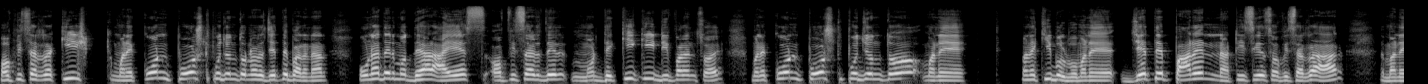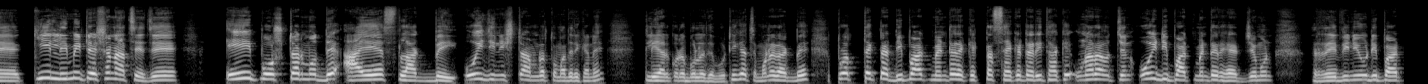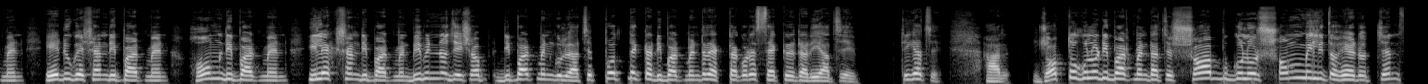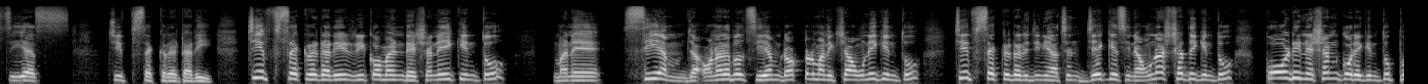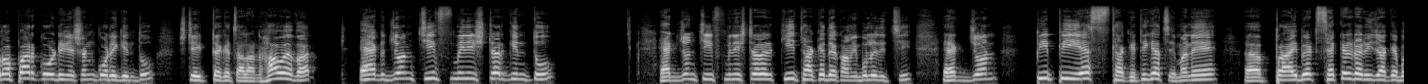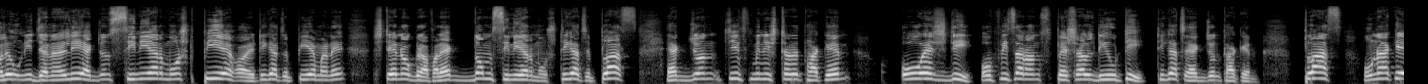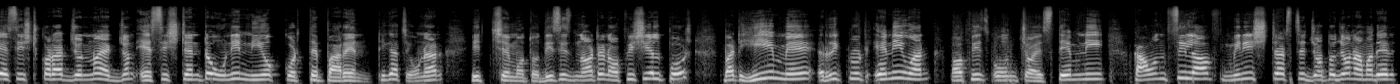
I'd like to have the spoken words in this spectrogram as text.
অফিসাররা কি মানে কোন পোস্ট পর্যন্ত ওনারা যেতে পারেন আর ওনাদের মধ্যে আর আইএস অফিসারদের মধ্যে কি কি ডিফারেন্স হয়? মানে কোন পোস্ট পর্যন্ত মানে মানে কি বলব মানে যেতে পারেন না টিসিএস অফিসাররা আর মানে কি লিমিটেশন আছে যে এই পোস্টটার মধ্যে আইএস লাগবেই। ওই জিনিসটা আমরা তোমাদের এখানে ক্লিয়ার করে বলে দেবো, ঠিক আছে? মনে রাখবে, প্রত্যেকটা ডিপার্টমেন্টের এক একটা সেক্রেটারি থাকে ওনারা হচ্ছেন ওই ডিপার্টমেন্টের হেড যেমন revenue department education department home department election department বিভিন্ন যেসব ডিপার্টমেন্টগুলো আছে, প্রত্যেকটা ডিপার্টমেন্টের একটা করে সেক্রেটারি আছে, ঠিক আছে? আর যতগুলো ডিপার্টমেন্ট আছে, সবগুলোর সম্মিলিত হেড হচ্ছেন সিএস চিফ সেক্রেটারি চিফ সেক্রেটারির রিকমেন্ডেশনেই কিন্তু মানে সিএম যা honourable CM doctor Manik Shah উনি কিন্তু চিফ সেক্রেটারি যিনি আছেন জে কে সিনহা ওনার সাথে কিন্তু কোঅর্ডিনেশন করে কিন্তু প্রপার কোঅর্ডিনেশন করে কিন্তু স্টেটটাকে চালান। এভার একজন চিফ মিনিস্টার কিন্তু, একজন চিফ মিনিস্টারের কি থাকে দেখো, আমি বলে দিচ্ছি। একজন পিপিএস থাকে, ঠিক আছে? মানে প্রাইভেট সেক্রেটারি যাকে বলে, উনি জেনারেলি একজন সিনিয়র মোস্ট পিএ হয়, ঠিক আছে? পিএ মানে স্টেনোগ্রাফার একদম সিনিয়র মোস্ট ঠিক আছে? প্লাস একজন চিফ মিনিস্টারে থাকেন OSD officer on special duty ঠিক আছে? একজন থাকেন। প্লাস ওনাকে অ্যাসিস্ট করার জন্য একজন অ্যাসিস্ট্যান্টও উনি নিয়োগ করতে পারেন, ঠিক আছে? ওনার ইচ্ছে মতো। This is not an official post but he may recruit any one of his own choice তেমনি কাউন্সিল অফ মিনিস্টার্সে যতজন আমাদের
